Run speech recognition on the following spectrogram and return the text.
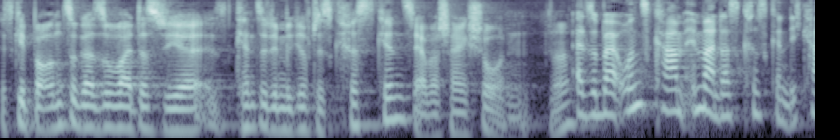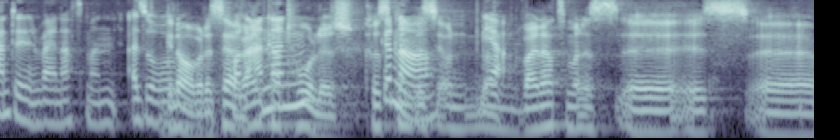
es geht bei uns sogar so weit, dass wir, kennst du den Begriff des Christkinds? Ja, wahrscheinlich schon. Ne? Also bei uns kam immer das Christkind. Ich kannte den Weihnachtsmann. Also genau, aber das ist ja rein anderen, katholisch. Christkind genau, ist ja und, ja. und Weihnachtsmann ist, äh, ist, äh,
